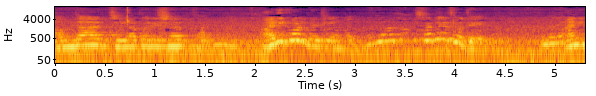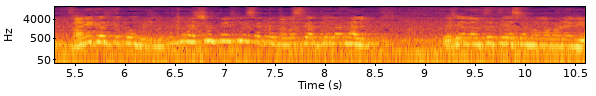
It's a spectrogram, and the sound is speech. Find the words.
आमदार जिल्हा परिषद आणि कोण भेटलं मग? म्हणजे सगळेच होते. म्हणजे आणि कार्यकर्ते कोण भेटले? म्हणजे असेच भेटले सगळे नमस्कार केला आले. त्याच्यानंतर ते असं मला म्हणाले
